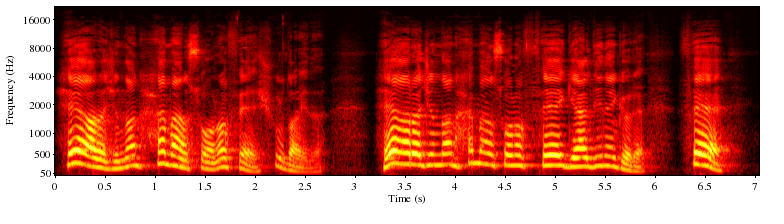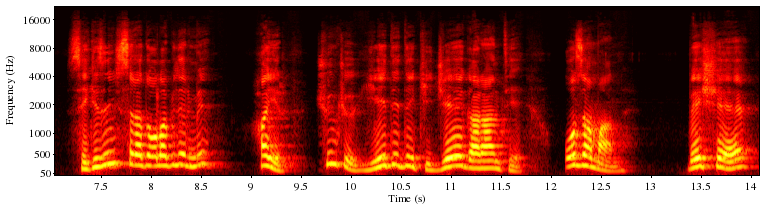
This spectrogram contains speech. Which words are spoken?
H aracından hemen sonra F şuradaydı. H aracından hemen sonra F geldiğine göre F 8. sırada olabilir mi? Hayır. Çünkü 7'deki C garanti. O zaman 5'e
